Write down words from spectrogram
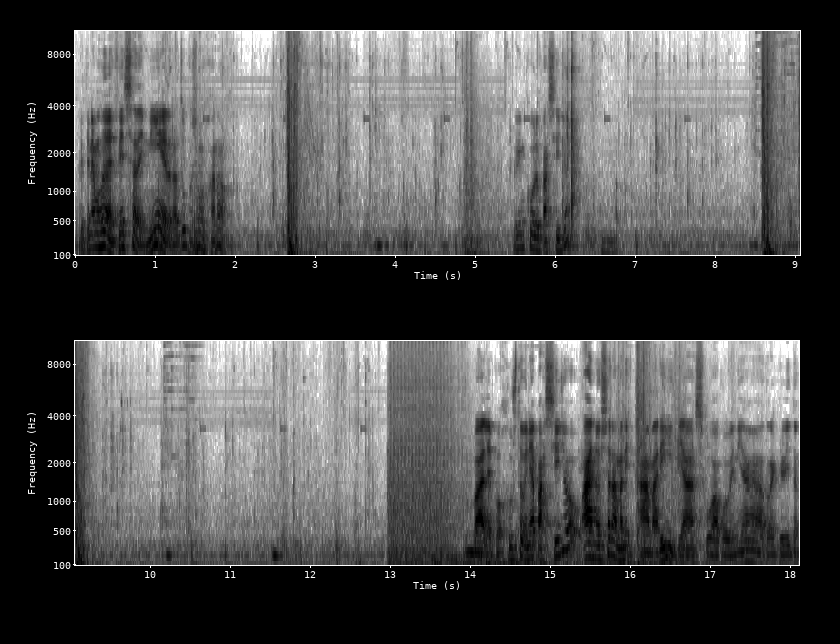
Aquí tenemos una defensa de mierda, tú, pues hemos ganado. ¿Alguien cubre pasillo? Vale, pues justo venía pasillo. Ah, no, eso era amarillas Guapo, venía tranquilito.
